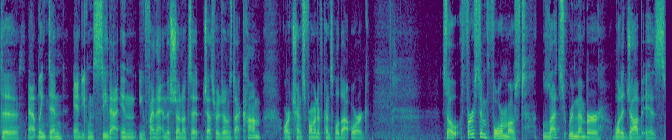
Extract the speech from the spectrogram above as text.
the at LinkedIn, and you can see that in you can find that in the show notes at jethrojones.com or transformativeprincipal.org. So, first and foremost, let's remember what a job is.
